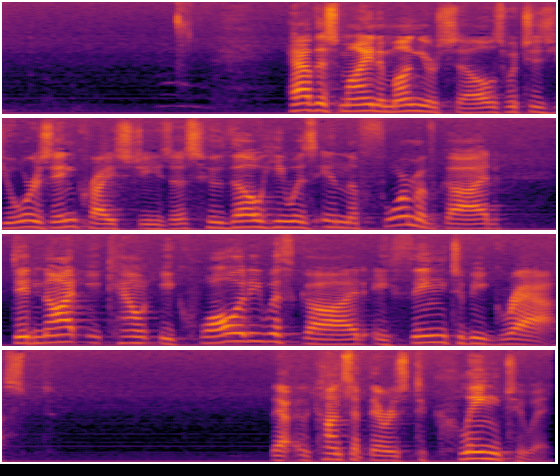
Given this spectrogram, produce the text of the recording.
Have this mind among yourselves, which is yours in Christ Jesus, who, though he was in the form of God, did not count equality with God a thing to be grasped. The concept there is to cling to it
